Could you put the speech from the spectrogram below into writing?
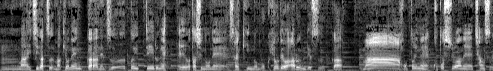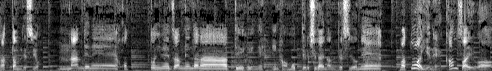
うん、まあ1月、まあ去年からね、ずっと言っているね、えー私のね、最近の目標ではあるんですが、まあ、本当にね、今年はね、チャンスがあったんですよ。なんでね、本当にね、残念だなーっていう風にね、今思ってる次第なんですよね。まあ、とはいえね、関西は、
